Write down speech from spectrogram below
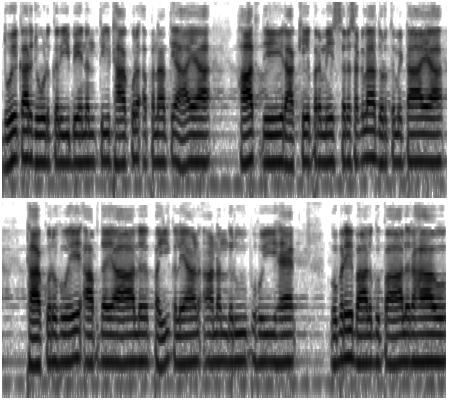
ਦੋਏ ਕਰ ਜੋੜ ਕਰੀ ਬੇਨੰਤੀ, ਠਾਕੁਰ ਆਪਣਾ ਧਿਆਇਆ ਹਾਥ ਦੇ ਰਾਖੇ ਪਰਮੇਸ਼ਰ ਸਗਲਾ ਦੁਰਤ ਮਿਟਾਇਆ। ਠਾਕੁਰ ਹੋਏ ਆਪ ਦਇਆਲ, ਭਈ ਕਲਿਆਣ ਆਨੰਦ ਰੂਪ ਹੋਈ ਹੈ। ਉਬਰੇ ਬਾਲ ਗੋਪਾਲ ਰਹਾਓ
